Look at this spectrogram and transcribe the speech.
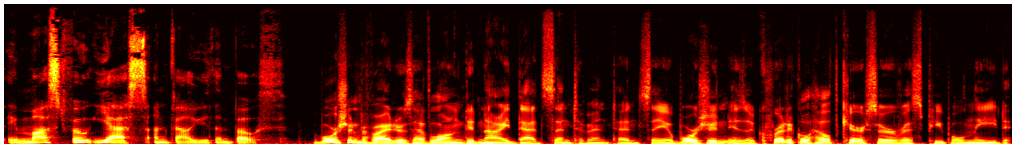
they must vote yes on value them both. Abortion providers have long denied that sentiment and say abortion is a critical healthcare service people need.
